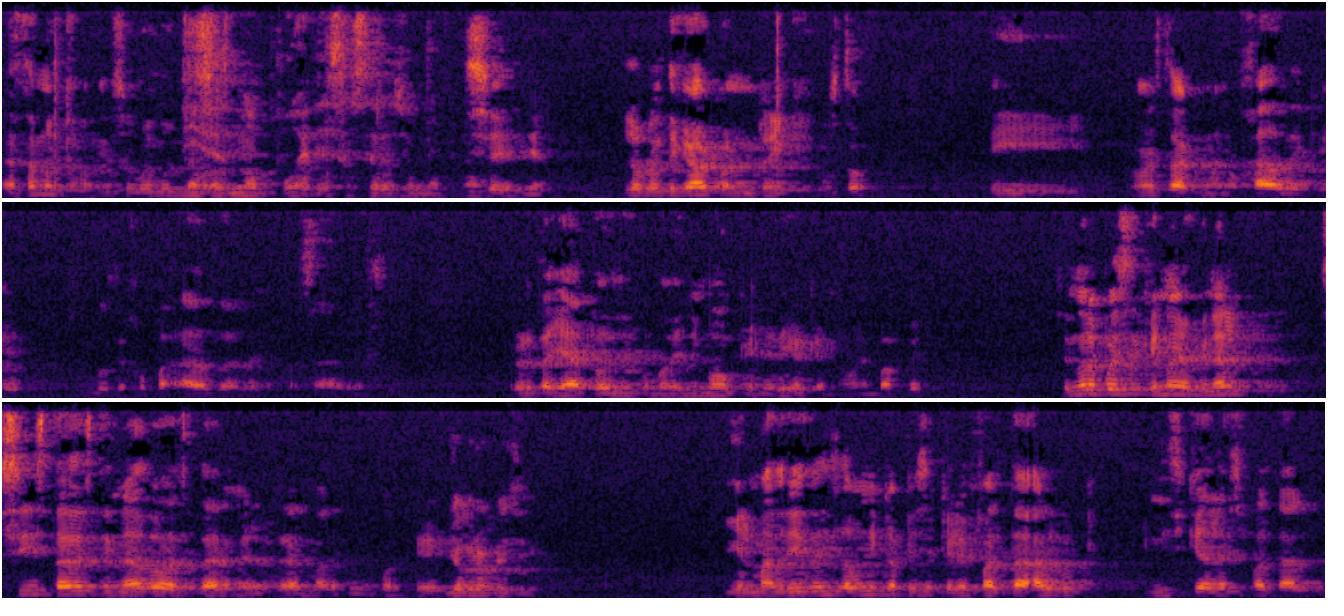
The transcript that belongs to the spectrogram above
Está muy cabrón, eso muy, muy cabrón. Dices, no puedes hacer eso en una final. Sí. Lo platicaba con Enrique justo. Y uno estaba como enojado de que los dejó parados el año pasado y así. Pero ahorita ya todo dicen como de ni modo que le diga que no a Mbappé. Si no le puede decir que no y al final sí está destinado a estar en el Real Madrid. Porque... Yo creo que sí. Y el Madrid es la única pieza que le falta algo, ni siquiera le hace falta algo,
